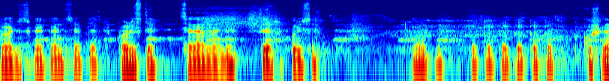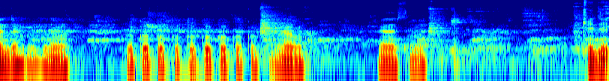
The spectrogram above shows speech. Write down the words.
Gorgeous Kakan Sertet. Polis de selam verdi. Trafik polisi. Hop, Kok kok kok kok kok kok. Kuşlar da bravo. Kok kok kok kok kok kok kok kok kok. Bravo. Yarasın Kedi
